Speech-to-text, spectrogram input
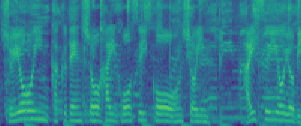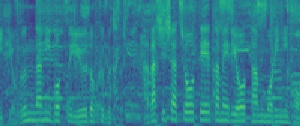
主要因核電障害放水高温所引起排水及び魚群並没有毒物ただし社長邸ため両端森日本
